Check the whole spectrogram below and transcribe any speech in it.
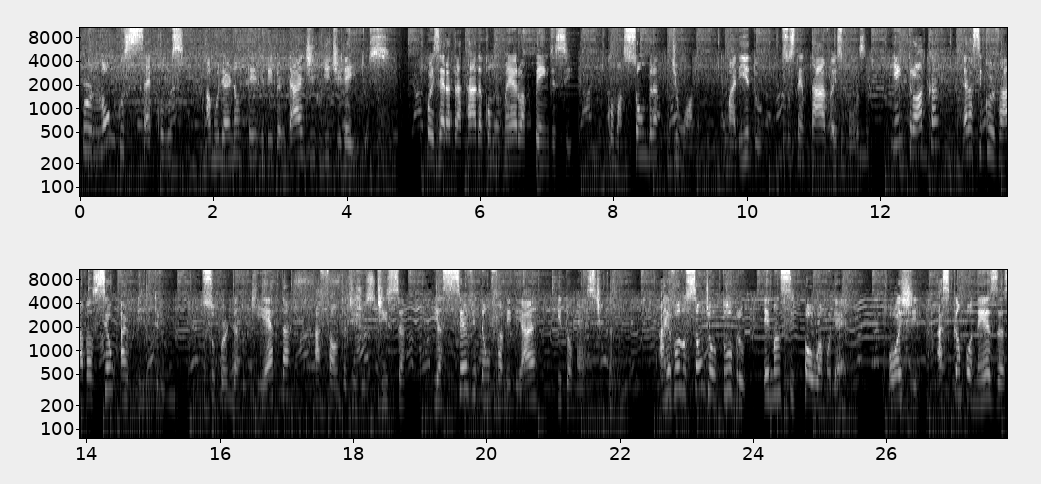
por longos séculos, a mulher não teve liberdade e direitos, pois era tratada como um mero apêndice, como a sombra de um homem. O marido sustentava a esposa e, em troca, ela se curvava ao seu arbítrio suportando quieta a falta de justiça e a servidão familiar e doméstica. A Revolução de Outubro emancipou a mulher. Hoje, as camponesas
